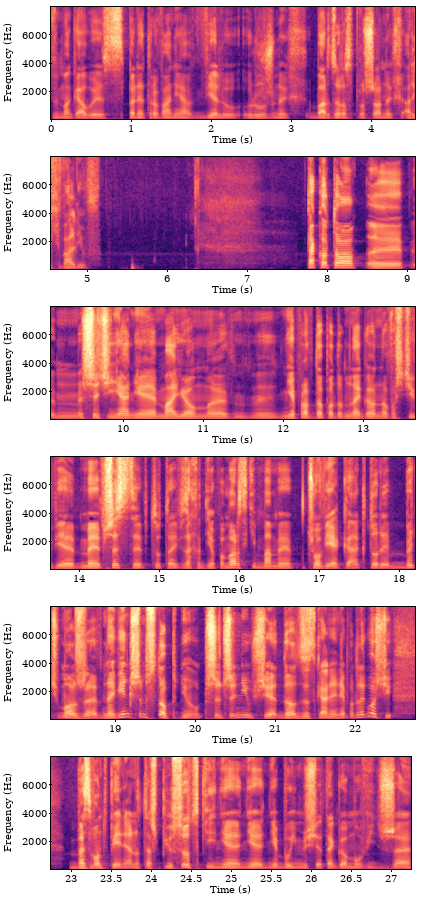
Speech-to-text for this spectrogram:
wymagały spenetrowania wielu różnych, bardzo rozproszonych archiwaliów. Tak oto y, y, Szczecinianie mają y, nieprawdopodobnego, no właściwie my wszyscy tutaj w Zachodniopomorskim mamy człowieka, który być może w największym stopniu przyczynił się do odzyskania niepodległości. Bez wątpienia, no też Piłsudski, nie, nie, nie bójmy się tego mówić, że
